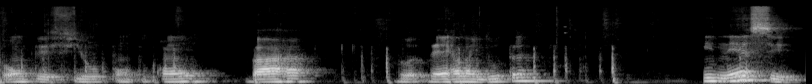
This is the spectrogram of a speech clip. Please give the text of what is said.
bomperfil.com barra DR lá em. E nesse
